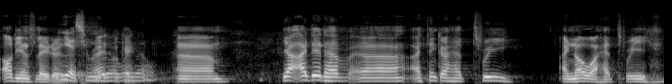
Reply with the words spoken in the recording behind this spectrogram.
audience later. Yes, we right? will. Okay. We will. Um, yeah, I did have, uh, I think I had three. I know I had three.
